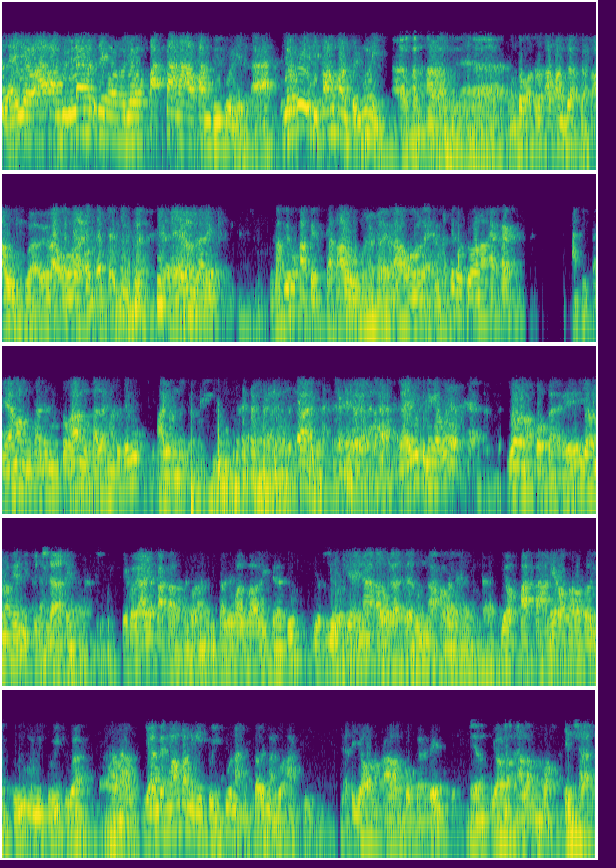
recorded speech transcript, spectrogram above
Lah iya alhamdulillah mesti ngono yo fakta na alhamdulillah. Yo kuwi dikongkon ben muni. Alhamdulillah. Untuk terus alhamdulillah gak tahu gua ora oleh. Tapi kok kaget gak tahu mana ora oleh. Mesti kudu ono efek Ya mau misalnya Tuhan misalnya maksudnya itu ayo nih. Lah itu jenenge apa? Ya ono kobare, ya ono ini. Ya kaya ayat kata Quran misalnya wal walidatu yusyrina auladahunna haulain. Ya pasane rata-rata ibu menyusui dua. Ya nek mampan ning ibu-ibu nak iso nganggo abi. Jadi ya ono alam kobare, ya ono alam apa? Insya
